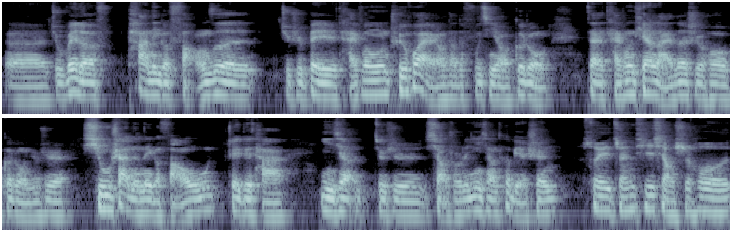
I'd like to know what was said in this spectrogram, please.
呃，就为了怕那个房子就是被台风吹坏，然后他的父亲要各种在台风天来的时候各种就是修缮的那个房屋，这对他印象就是小时候的印象特别深。所以整体小时候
